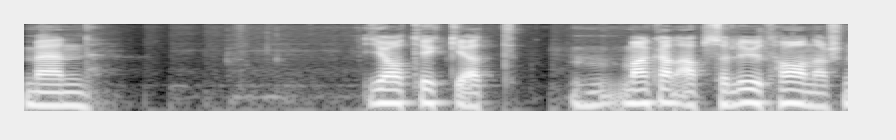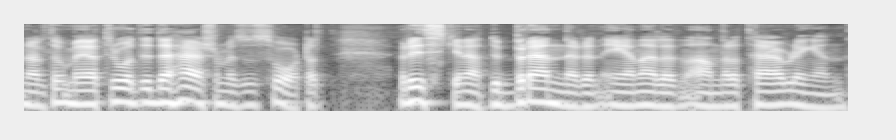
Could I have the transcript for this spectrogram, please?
men jag tycker att man kan absolut ha nationellt men jag tror att det är det här som är så svårt. att Risken är att du bränner den ena eller den andra tävlingen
